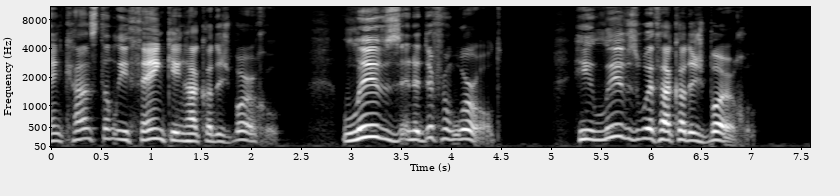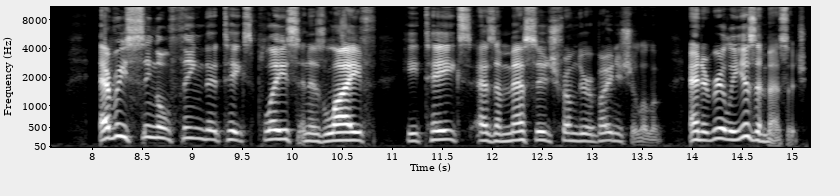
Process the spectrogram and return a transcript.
and constantly thanking HaKadosh Baruch Hu, lives in a different world. He lives with HaKadosh Baruch Hu. Every single thing that takes place in his life, he takes as a message from the Ribbono Shel Olam. And it really is a message,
